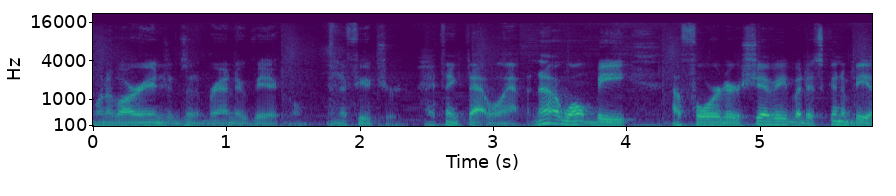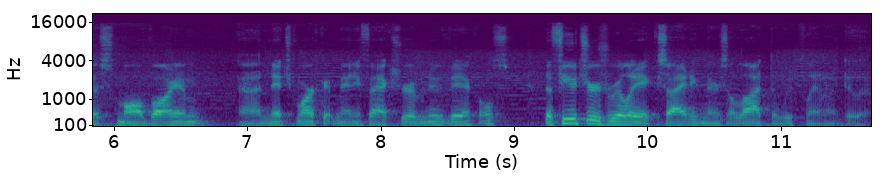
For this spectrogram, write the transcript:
one of our engines in a brand new vehicle in the future. I think that will happen. Now, it won't be a Ford or Chevy, but it's going to be a small volume uh, niche market manufacturer of new vehicles. The future is really exciting. There's a lot that we plan on doing.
